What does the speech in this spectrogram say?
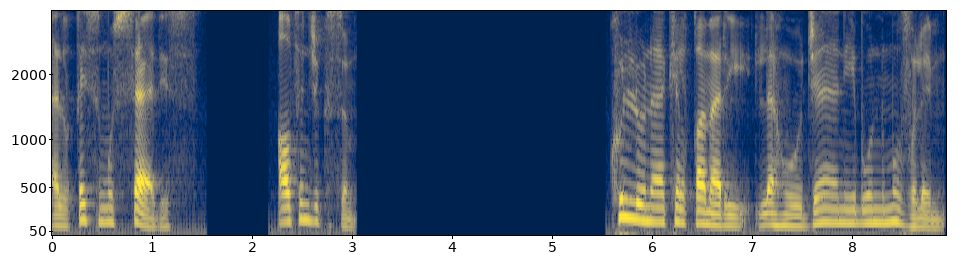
El-Kısmus Sadis Altıncı kısım Kulluna kel kameri lehu canibun muzlim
